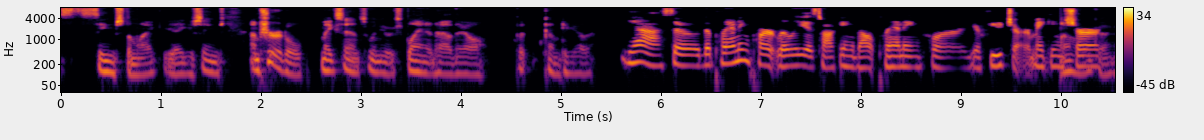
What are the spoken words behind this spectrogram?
seems to like, yeah, you seems. I'm sure it'll make sense when you explain it how they all put come together. Yeah. So the planning part really is talking about planning for your future, making oh, sure. Okay.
